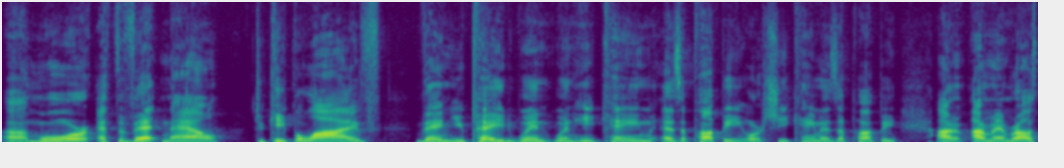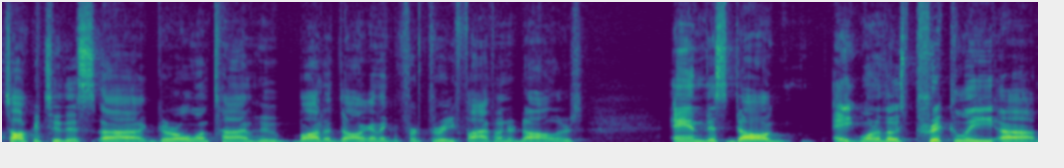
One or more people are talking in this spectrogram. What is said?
uh, more at the vet now to keep alive than you paid when, when he came as a puppy or she came as a puppy. I, I remember I was talking to this uh, girl one time who bought a dog, I think for three, five hundred dollars. And this dog ate one of those prickly uh,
